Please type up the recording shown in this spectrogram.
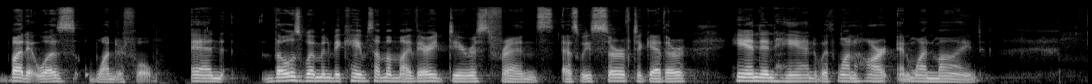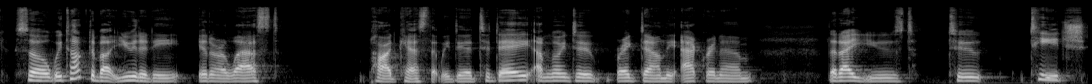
but it was wonderful. And those women became some of my very dearest friends as we served together hand in hand with one heart and one mind. So, we talked about unity in our last podcast that we did. Today, I'm going to break down the acronym that I used to teach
